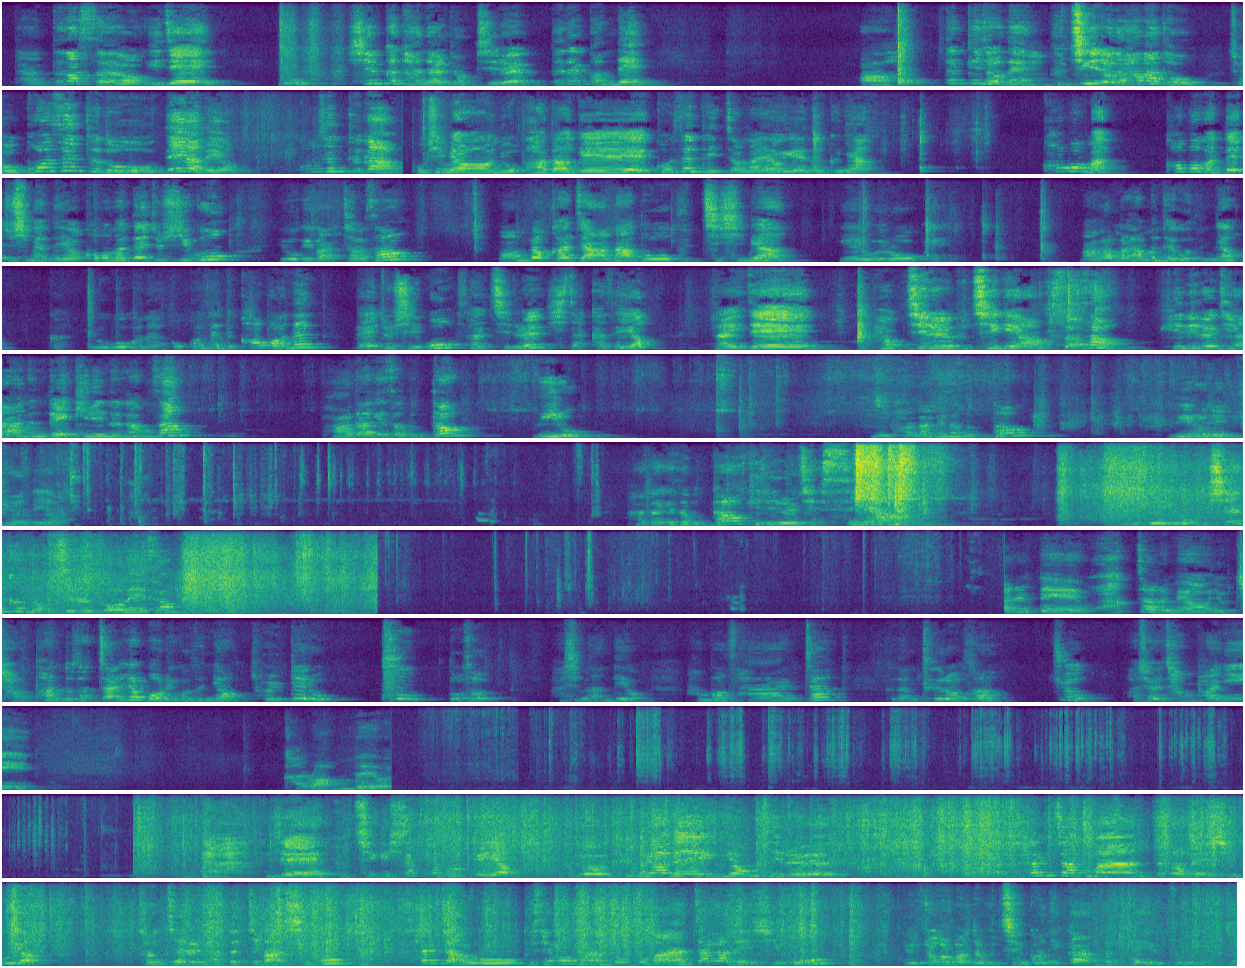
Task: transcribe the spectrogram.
다 뜯었어요. 이제 요 실크 단열 벽지를 뜯을 건데 아, 뜯기 전에 붙이기 전에 하나 더. 저 콘센트도 떼야 돼요. 콘센트가 보시면 요 바닥에 콘센트 있잖아요. 얘는 그냥 커버만 커버만 떼주시면 돼요. 커버만 떼주시고 여기 맞춰서 완벽하지 않아도 붙이시면 얘로 이렇게 마감을 하면 되거든요. 그러니까 이 부분은 꼭 콘센트 커버는 빼주시고 설치를 시작하세요. 자 이제 벽지를 붙이기에 앞서서 길이를 재하는데 길이는 항상 바닥에서부터 위로 이 바닥에서부터 위로 재주셔야 돼요. 바닥에서부터 길이를 쟀으면 이제 요 실크 벽지를 꺼내서 자를 때 확 자르면 요 장판도 다 잘려버리거든요. 절대로 쿵 넣어서 하시면 안 돼요. 한번 살짝 그 다음 들어서 쭉 하셔야 장판이 칼로 안 베요. 자, 이제 붙이기 시작해 볼게요. 요 뒷면에 이영지를 아주 살짝만 뜯어내시고요. 전체를 다 뜯지 마시고 살짝 이렇게 세모 모양 정도만 잘라내시고 이쪽을 먼저 붙일 거니까 끝에 이쪽을 먼저.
